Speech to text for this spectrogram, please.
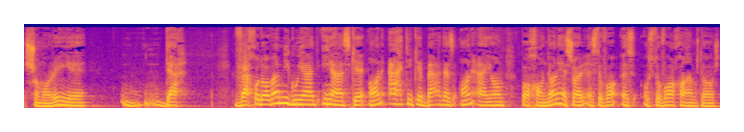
شماره ده. و خداوند می‌گوید این است که آن عهدی که بعد از آن ایام با خاندان اسرائیل استوار خواهم داشت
